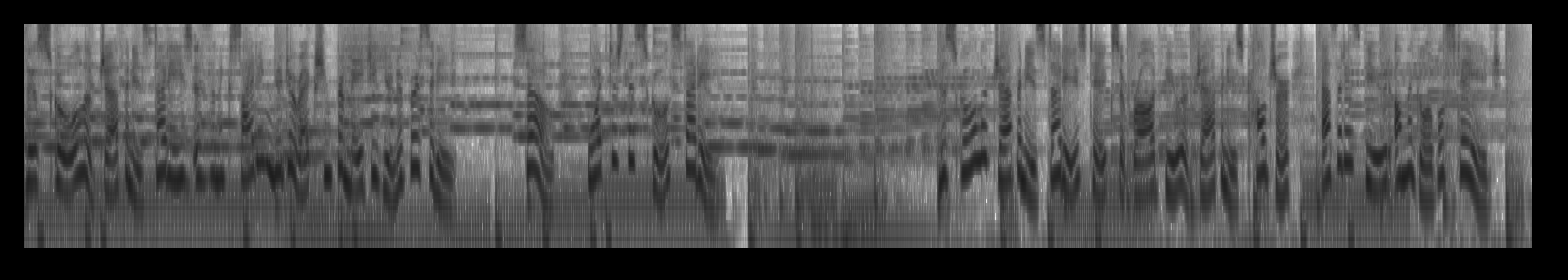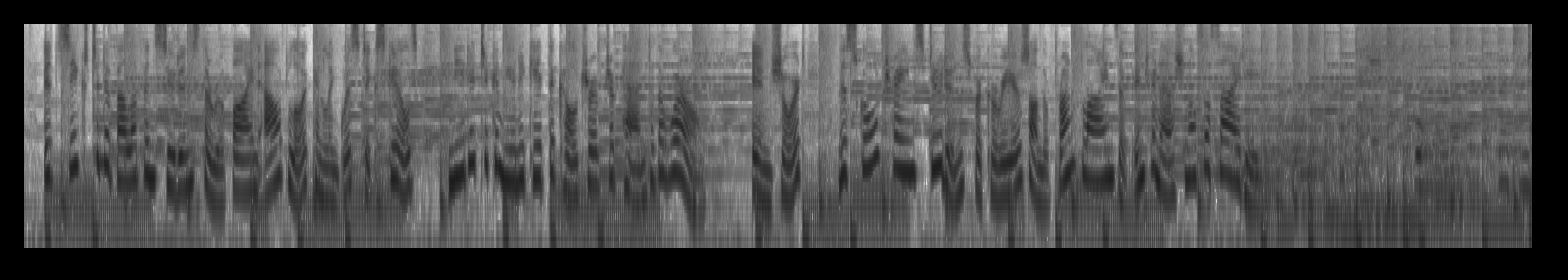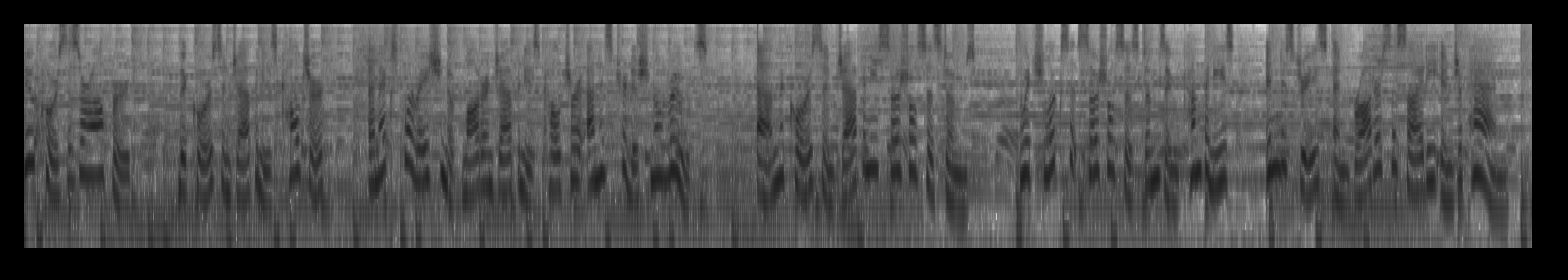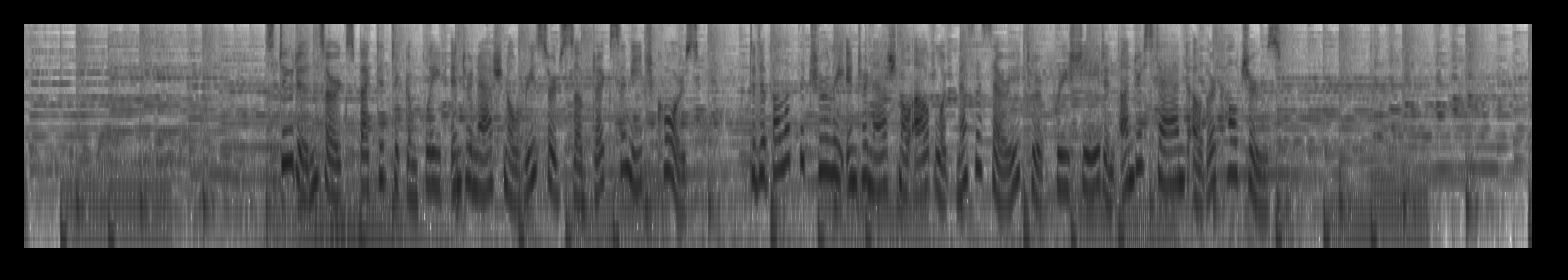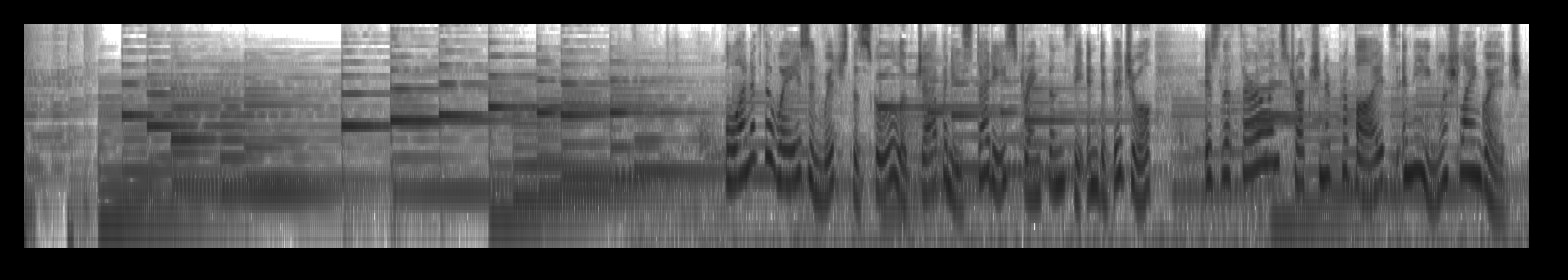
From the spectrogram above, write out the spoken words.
The School of Japanese Studies is an exciting new direction for Meiji University. So, what does the school study? The School of Japanese Studies takes a broad view of Japanese culture as it is viewed on the global stage. It seeks to develop in students the refined outlook and linguistic skills needed to communicate the culture of Japan to the world. In short, the school trains students for careers on the front lines of international society. Two courses are offered. The course in Japanese culture, an exploration of modern Japanese culture and its traditional roots, and the course in Japanese social systems, which looks at social systems in companies, industries, and broader society in Japan. Students are expected to complete international research subjects in each course to develop the truly international outlook necessary to appreciate and understand other cultures. One of the ways in which the School of Japanese Studies strengthens the individual is the thorough instruction it provides in the English language.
